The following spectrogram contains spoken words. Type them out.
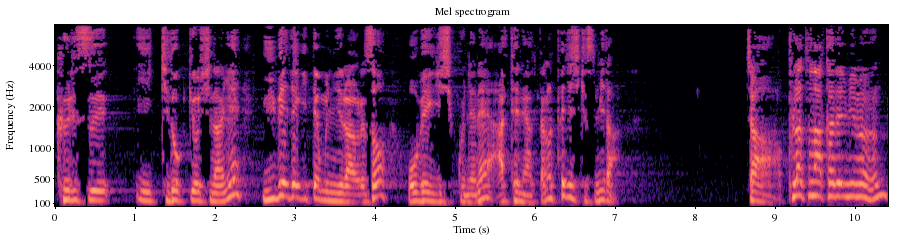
그리스 이 기독교 신앙에 위배되기 때문이라 그래서 529년에 아테네 학당을 폐지시켰습니다. 자, 플라톤 아카데미는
